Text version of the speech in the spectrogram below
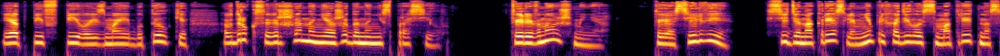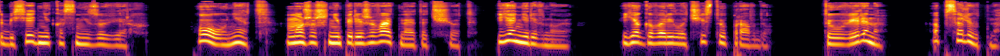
и, отпив пиво из моей бутылки, вдруг совершенно неожиданно не спросил. «Ты ревнуешь меня? Ты о Сильвии?» Сидя на кресле, мне приходилось смотреть на собеседника снизу вверх. «О, нет, можешь не переживать на этот счет. Я не ревную. Я говорила чистую правду. Ты уверена?» «Абсолютно.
